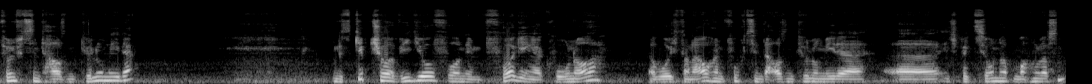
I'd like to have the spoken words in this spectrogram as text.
15.000 Kilometer. Und es gibt schon ein Video von dem Vorgänger Kona, wo ich dann auch ein 15.000 Kilometer äh, Inspektion habe machen lassen.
